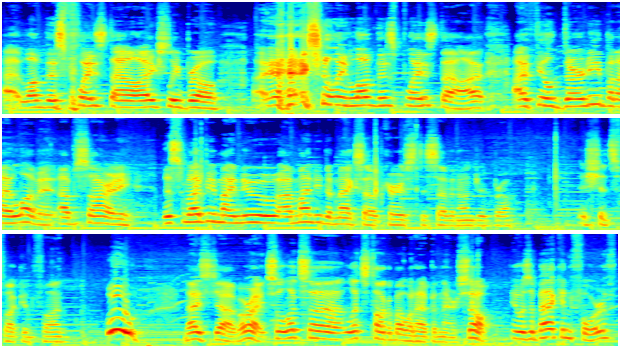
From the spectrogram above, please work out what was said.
I love this playstyle, actually, bro. I actually love this playstyle. I, I feel dirty, but I love it. I'm sorry. This might be my new... I might need to max out Curse to 700, bro. This shit's fucking fun. Woo! Nice job. All right, so let's uh let's talk about what happened there. So it was a back and forth.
